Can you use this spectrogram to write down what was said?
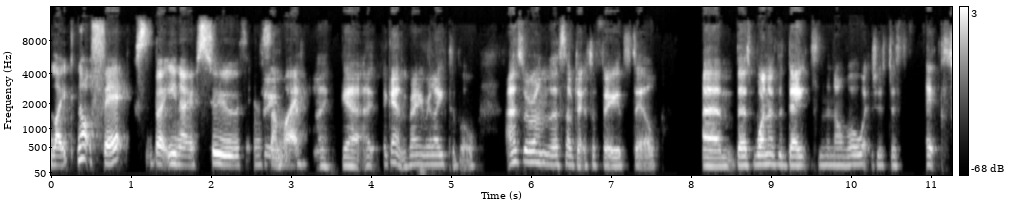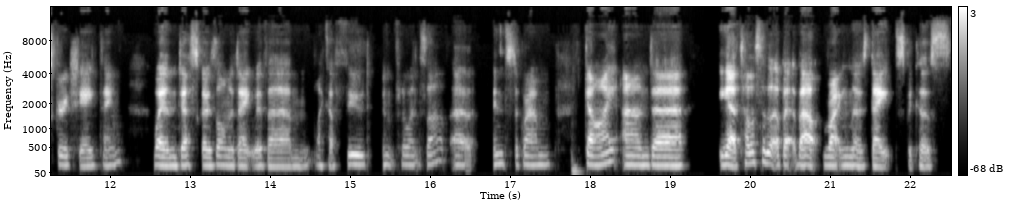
like not fix, but you know, soothe in soothe, some way. Yeah, again, very relatable. As we're on the subject of food still, um, there's one of the dates in the novel which is just excruciating when Jess goes on a date with um like a food influencer, uh, Instagram guy, and uh, yeah, tell us a little bit about writing those dates because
